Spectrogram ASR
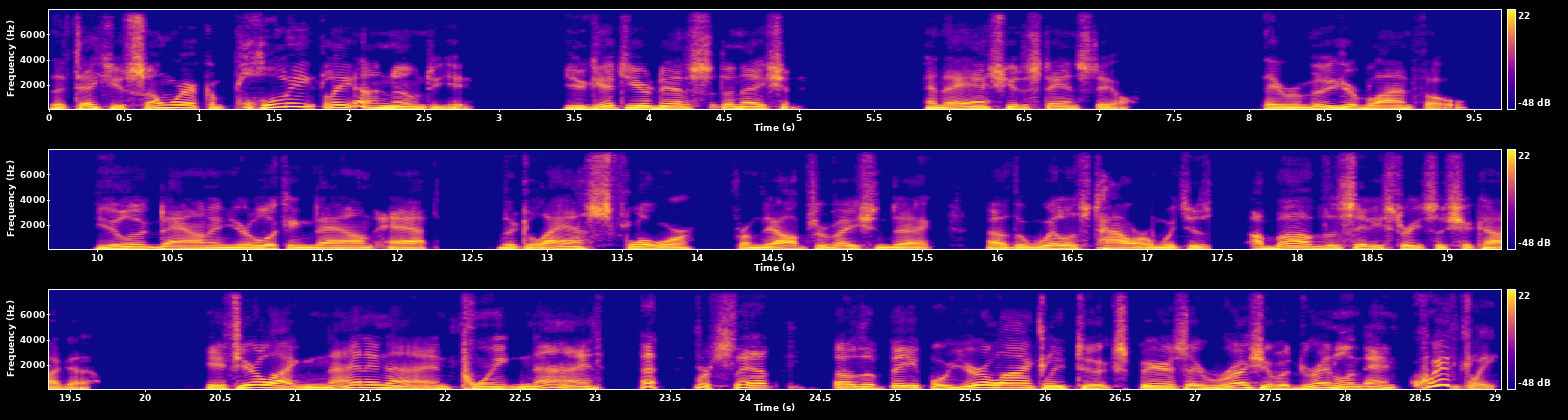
They take you somewhere completely unknown to you. You get to your destination and they ask you to stand still. They remove your blindfold. You look down and you're looking down at the glass floor from the observation deck of the Willis Tower, which is above the city streets of Chicago. If you're like 99.9% of the people, you're likely to experience a rush of adrenaline and quickly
